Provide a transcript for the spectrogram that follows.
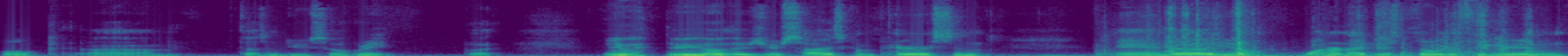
Hulk um, doesn't do so great, but anyway, there you go. There's your size comparison, and uh, you know, why don't I just throw the figure in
